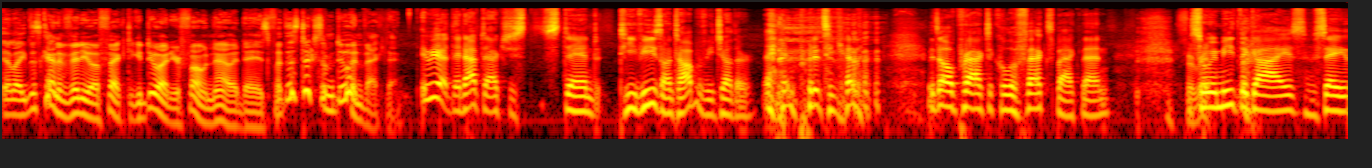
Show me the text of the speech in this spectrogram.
And like this kind of video effect you could do on your phone nowadays, but this took some doing back then. Yeah, they'd have to actually stand TVs on top of each other and put it together. it's all practical effects back then. For so real. we meet the guys, say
